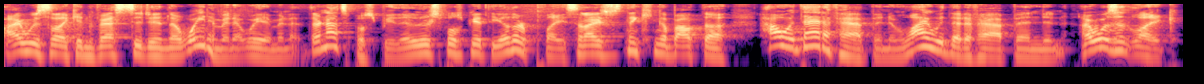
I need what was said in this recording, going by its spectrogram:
I was like invested in the wait a minute, wait a minute. They're not supposed to be there. They're supposed to be at the other place. And I was thinking about the how would that have happened and why would that have happened? And I wasn't like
